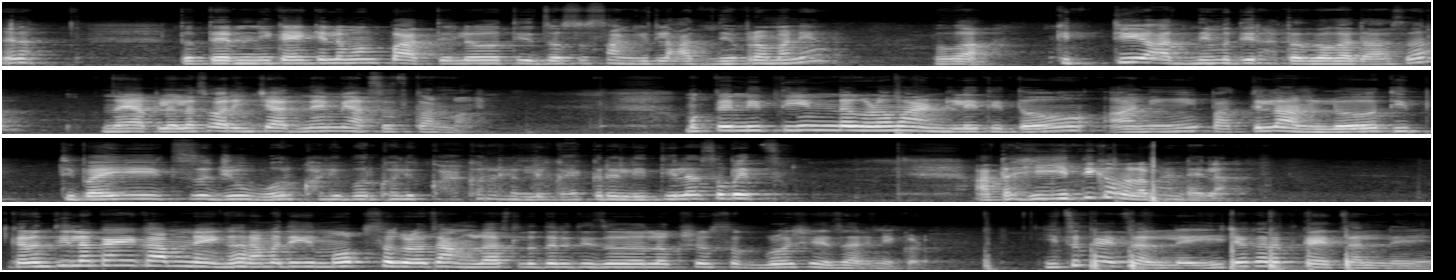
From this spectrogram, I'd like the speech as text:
है ना? तर त्यांनी काय केलं मग पातेलं ती जसं सांगितलं आज्ञेप्रमाणे बघा किती आज्ञेमध्ये राहतात बघा दा असं. नाही आपल्याला स्वारींची आज्ञा आहे, मी असंच करणार. मग त्यांनी तीन दगडं मांडले तिथं आणि पातेलं आणलं. ती ती बाईचं जीव वर खाली वर खाली काय करायला लागली काय करायली तिला सवयच. आता ही येते का मला भांडायला? कारण तिला काही काम नाही. घरामध्ये मग सगळं चांगलं असलं तरी तिचं लक्ष सगळं शेजारीनीकडं हिचं काय चाललंय? हिच्या घरात काय चाललंय?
